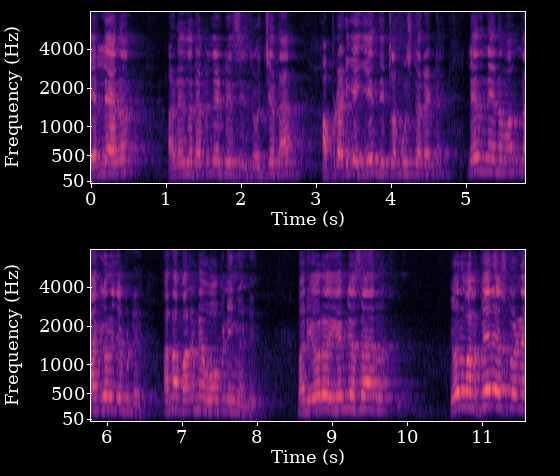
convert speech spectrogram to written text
వెళ్ళాను. అడేదో రిప్రజెంటేటివ్స్ వచ్చానా? అప్పుడు అడిగా ఏంది ఇట్లా మూసినారంటే? లేదు నేను నాకు ఎవరో చెప్పండి. అన్న మననే ఓపెనింగ్ అండి. మరి ఎవరో ఏం చేస్తారు? ఎవరు వాళ్ళ పేరు వేసుకోండి.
